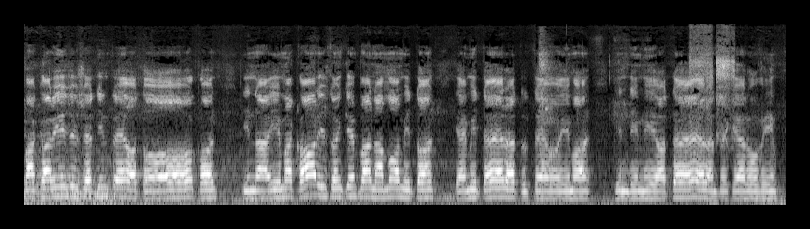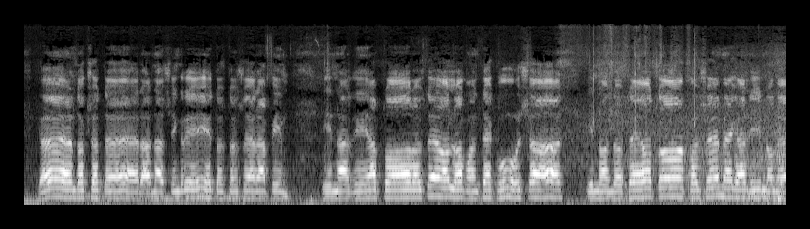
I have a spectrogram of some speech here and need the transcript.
μακαρίζεσαι την Θεοτόκον, την αή μακάριστον και παναμόμητον και μητέρα του Θεού ημών, την τιμιωτέραν του χερουβήμ και ενδοξωτέραν ασυγκρίτως των Σεραφείμ, την αδιαπτώρος θεολόγων τεκούσας, την όντως Θεοτόκον σε μεγαλύνομαι.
